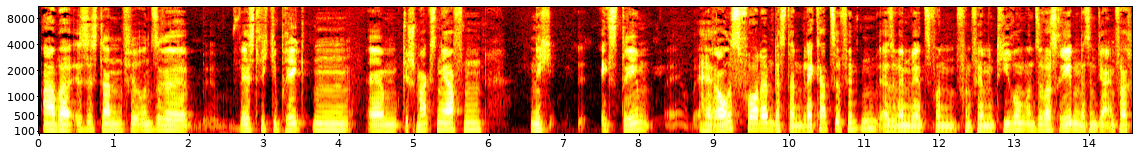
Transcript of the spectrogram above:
Aber ist es dann für unsere westlich geprägten ähm, Geschmacksnerven nicht extrem herausfordernd, das dann lecker zu finden? Also wenn wir jetzt von, von Fermentierung und sowas reden, das sind ja einfach,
